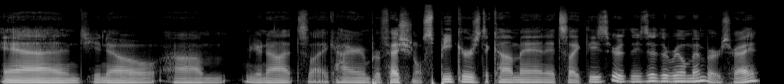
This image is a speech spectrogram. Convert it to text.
and you know um, you're not like hiring professional speakers to come in. It's like these are these are the real members right?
